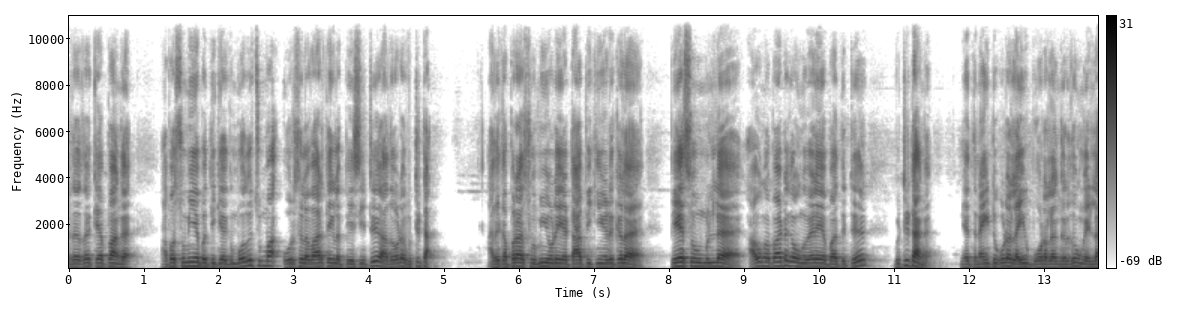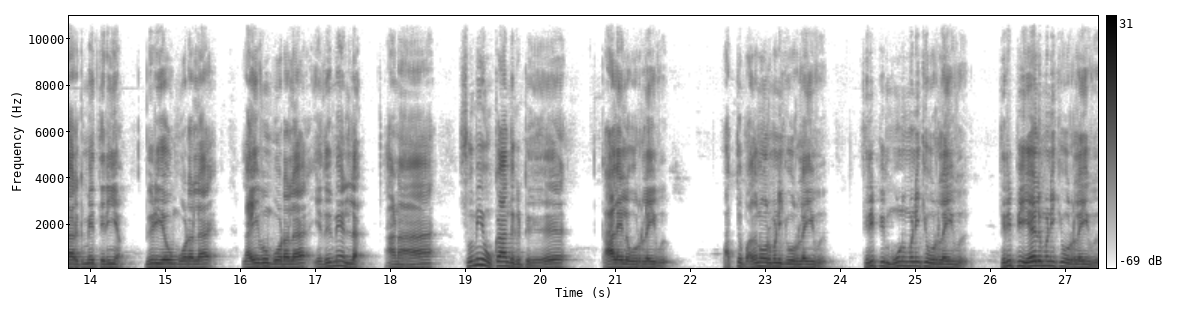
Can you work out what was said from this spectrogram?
ஏதோ ஏதோ கேட்பாங்க. அப்போ சுமியை பற்றி கேட்கும்போது சும்மா ஒரு சில வார்த்தைகளை பேசிட்டு அதோட விட்டுட்டா. அதுக்கப்புறம் சுமியுடைய டாப்பிக்கும் எடுக்கலை பேசவும் இல்லை. அவங்க பாட்டுக்கு அவங்க வேலையை பார்த்துட்டு விட்டுட்டாங்க. நேற்று நைட்டு கூட லைவ் போடலைங்கிறது உங்கள் எல்லாருக்குமே தெரியும். வீடியோவும் போடலை லைவும் போடலை எதுவுமே இல்லை. ஆனால் சுமி உட்காந்துக்கிட்டு காலையில் ஒரு லைவு பத்து பதினோரு மணிக்கு ஒரு லைவு திருப்பி மூணு மணிக்கு ஒரு லைவு திருப்பி ஏழு மணிக்கு ஒரு லைவு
